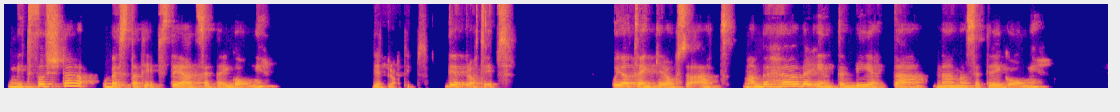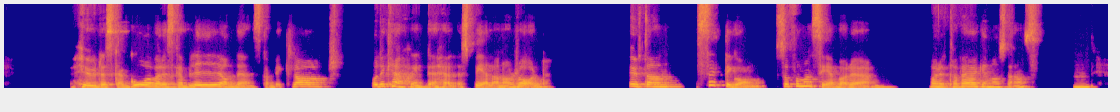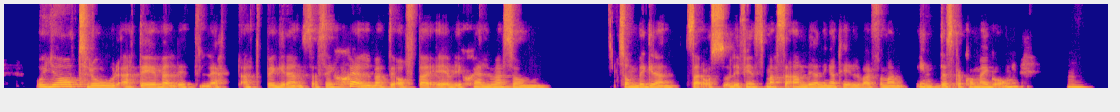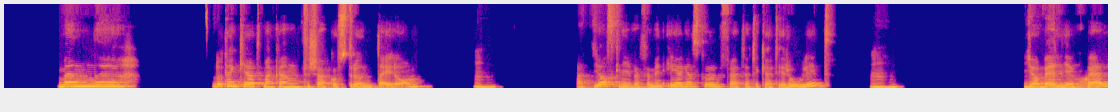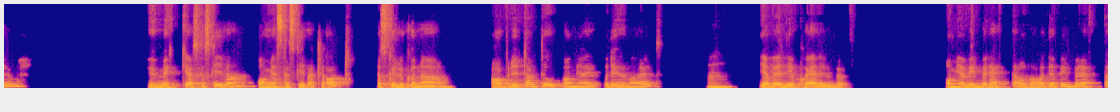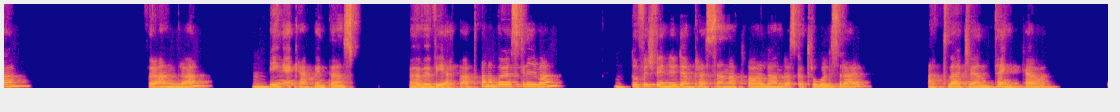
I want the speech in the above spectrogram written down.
Mitt första och bästa tips det är att sätta igång. Det är ett bra tips. Det är ett bra tips. Och jag tänker också att man behöver inte veta när man sätter igång hur det ska gå, vad det ska bli, om den ska bli klart. Och det kanske inte heller spelar någon roll. Utan sätt igång så får man se var det, var det tar vägen någonstans. Mm. Och jag tror att det är väldigt lätt att begränsa sig själv. Att det ofta är vi själva som, som begränsar oss. Och det finns massa anledningar till varför man inte ska komma igång. Mm. Men eh, då tänker jag att man kan försöka strunta i dem. Mm. Att jag skriver för min egen skull, för att jag tycker att det är roligt. Mm. Jag väljer själv hur mycket jag ska skriva, om jag ska skriva klart. Jag skulle kunna avbryta alltihop om jag är på det humöret. Mm. Jag väljer själv om jag vill berätta och vad jag vill berätta för andra. Mm. Ingen kanske inte ens behöver veta att man har börjat skriva. Mm. Då försvinner ju den pressen att vad alla andra ska tro eller sådär. Att verkligen tänka,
